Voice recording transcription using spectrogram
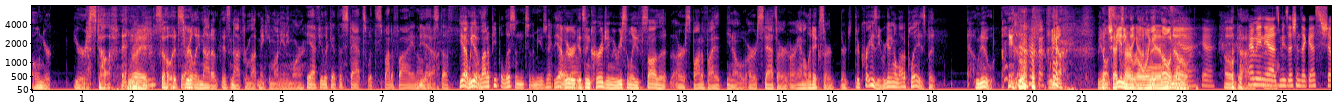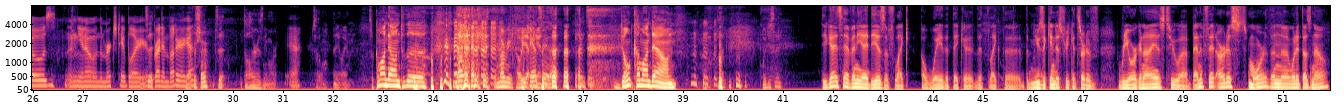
own your your stuff. Right. so it's Yeah. really not a. It's not for mo- making money anymore. Yeah, if you look at the stats with Spotify and all Yeah. that stuff. Yeah, we know, have- a lot of people listen to the music. Yeah, but, we were. um, It's encouraging. We recently saw that our Spotify, you know, our stats, our, our analytics are they're they're crazy. We're getting a lot of plays, but who knew? you know, we don't we don't see checks aren't anything out of rolling it. in Oh no! yeah, yeah. Oh god! I mean, yeah, no. as musicians, I guess shows and you know the merch table are your it. bread and butter. I guess for sure. that's it. That's all there is anymore. Yeah. So anyway, so come on down to the. Remember, you Oh, yeah, can't can't- say that. don't come on down. What'd you say? Do you guys have any ideas of like a way that they could that like the the music industry could sort of reorganize to uh, benefit artists more than uh, what it does now,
